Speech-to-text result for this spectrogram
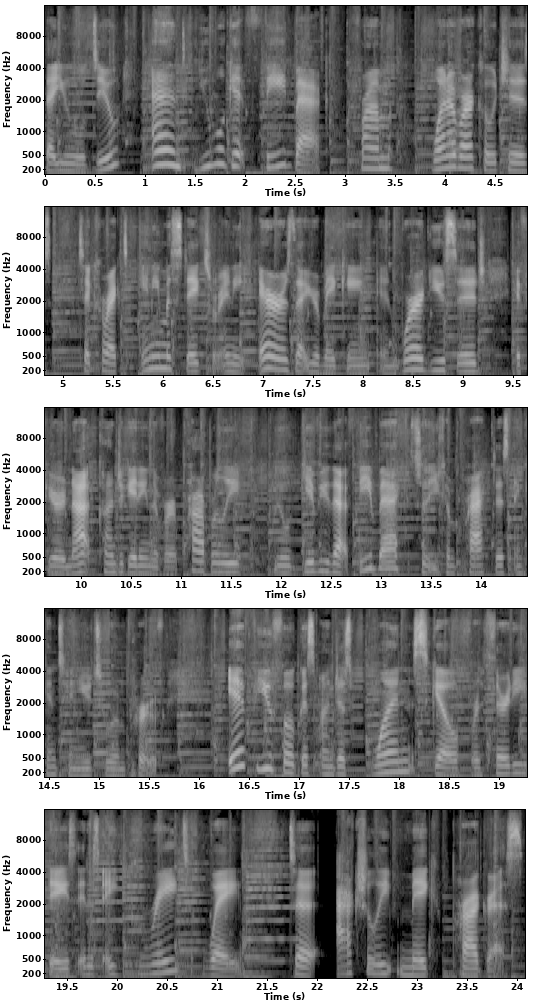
that you will do, and you will get feedback from one of our coaches to correct any mistakes or any errors that you're making in word usage. If you're not conjugating the verb properly, we will give you that feedback so that you can practice and continue to improve. If you focus on just one skill for 30 days, it is a great way to actually make progress.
